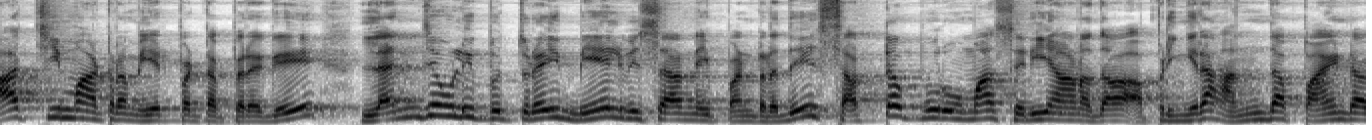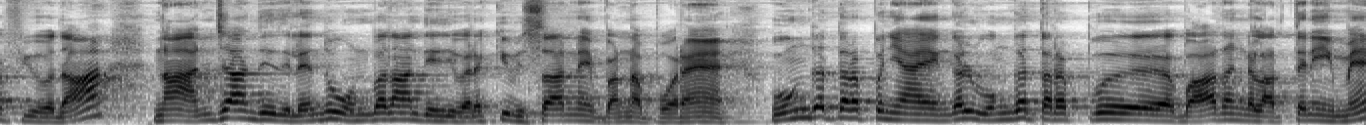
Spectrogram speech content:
ஆட்சி மாற்றம் ஏற்பட்ட பிறகு லஞ்ச ஒழிப்புத்துறை மேல் விசாரணை பண்ணுறது சட்டப்பூர்வமாக சரியானதா அப்படிங்கிற அந்த பாயிண்ட் ஆஃப் வியூ தான் நான் அஞ்சாம் தேதியிலேருந்து ஒன்பதாம் தேதி வரைக்கும் விசாரணை பண்ண போகிறேன் உங்கள் தரப்பு நியாயங்கள் உங்கள் தரப்பு வாதங்கள் அத்தனையுமே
